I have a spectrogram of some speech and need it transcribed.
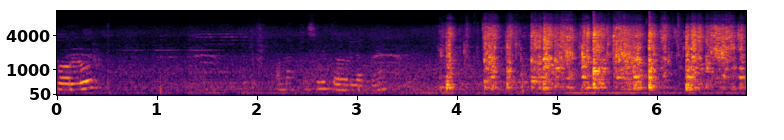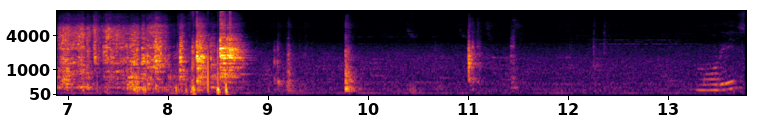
হলুদ। অনেক কিছু তোর লাগবে মরিচ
